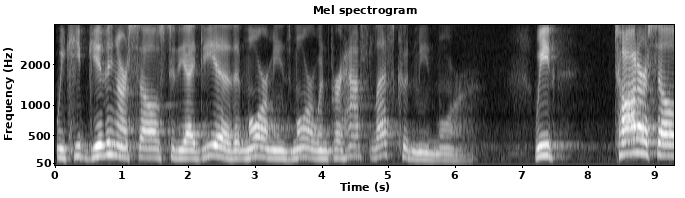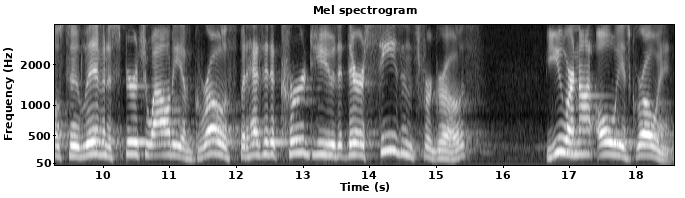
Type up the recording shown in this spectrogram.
We keep giving ourselves to the idea that more means more when perhaps less could mean more. We've taught ourselves to live in a spirituality of growth, but has it occurred to you that there are seasons for growth? You are not always growing.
